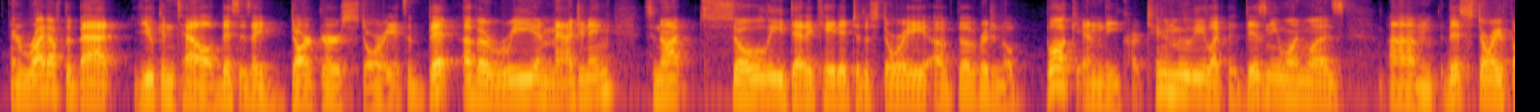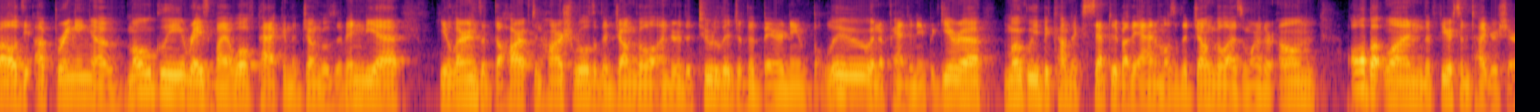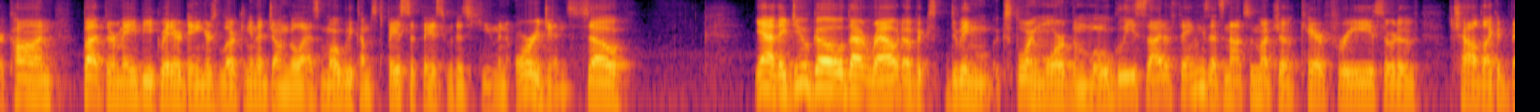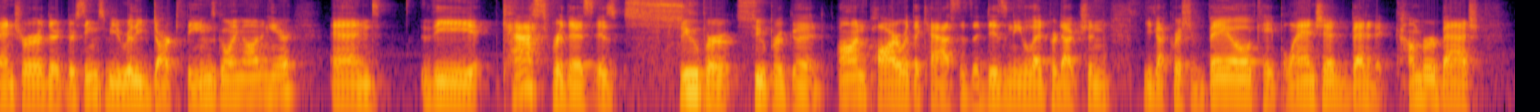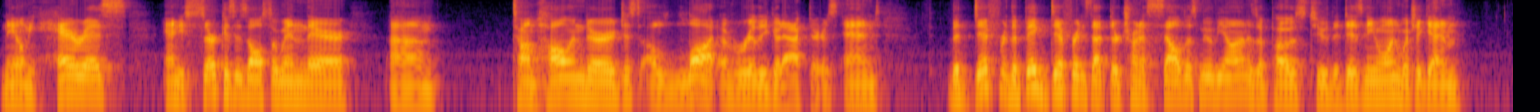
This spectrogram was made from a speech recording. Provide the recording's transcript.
And right off the bat, you can tell this is a darker story. It's a bit of a reimagining it's not solely dedicated to the story of the original book and the cartoon movie like the Disney one was. Um, this story followed the upbringing of Mowgli, raised by a wolf pack in the jungles of India. He learns that the harsh and harsh rules of the jungle under the tutelage of the bear named Baloo and a panther named Bagheera. Mowgli becomes accepted by the animals of the jungle as one of their own, all but one, the fearsome tiger Shere Khan, but there may be greater dangers lurking in the jungle as Mowgli comes face to face with his human origins. So, yeah, they do go that route of ex- doing exploring more of the Mowgli side of things. That's not so much a carefree sort of childlike adventurer. There, there seems to be really dark themes going on in here, and the cast for this is super super good, on par with the cast as a Disney-led production. You got Christian Bale, Cate Blanchett, Benedict Cumberbatch. Naomie Harris, Andy Serkis is also in there. Um, Tom Hollander, just a lot of really good actors. And the different, the big difference that they're trying to sell this movie on, as opposed to the Disney one, which again,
